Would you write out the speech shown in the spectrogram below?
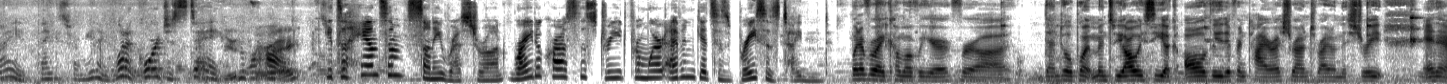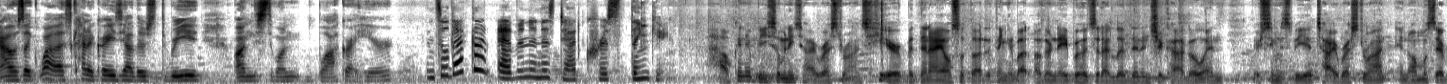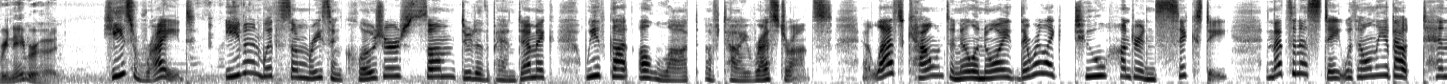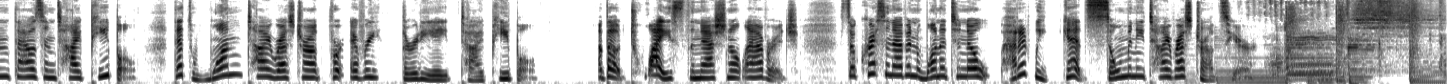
All right, thanks for meeting. What a gorgeous day. Beautiful, wow. right? It's a handsome, sunny restaurant right across the street from where Evan gets his braces tightened. Whenever I come over here for uh, dental appointments, we always see like all the different Thai restaurants right on the street. And then I was like, wow, that's kind of crazy how there's three on this one block right here. And so that got Evan and his dad Chris thinking how can there be so many Thai restaurants here? But then I also thought of thinking about other neighborhoods that I lived in in Chicago, and there seems to be a Thai restaurant in almost every neighborhood. He's right. Even with some recent closures, some due to the pandemic, we've got a lot of Thai restaurants. At last count in Illinois, there were like 260, and that's in a state with only about 10,000 Thai people. That's one Thai restaurant for every 38 Thai people. About twice the national average. So Chris and Evan wanted to know how did we get so many Thai restaurants here?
